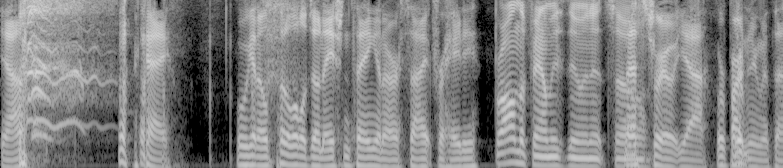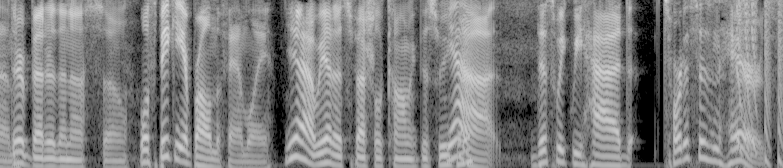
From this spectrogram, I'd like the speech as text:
yeah. okay, we're gonna put a little donation thing in our site for Haiti. Brawl and the family's doing it, so That's true. Yeah, we're partnering with them. They're better than us, so well, speaking of Brawl in the family, yeah. We had a special comic this week. huh? yeah, this week we had tortoises and hares.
